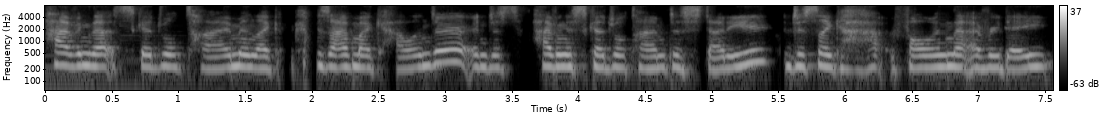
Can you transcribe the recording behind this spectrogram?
having that scheduled time and like because i have my calendar and just having a scheduled time to study just like ha- following that every day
